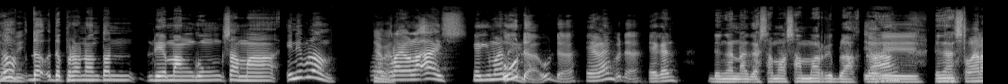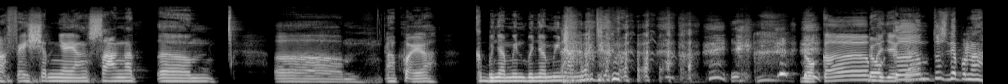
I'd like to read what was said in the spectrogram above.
Lo udah, udah pernah nonton dia manggung sama ini belum? Siapa? Crayola Ice kayak gimana? udah udah Ya kan? udah Ya kan? Dengan agak samar-samar di belakang, Yoi. dengan selera fashionnya yang sangat em, em, apa ya? Kebenyamin-benyaminan gitu. dokem, aja kan Dokem, terus dia pernah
